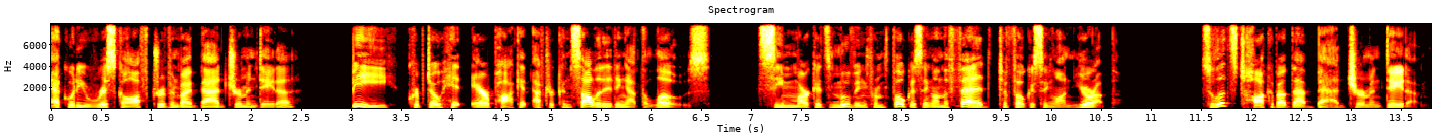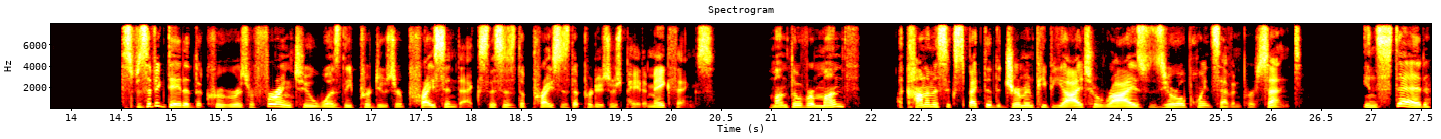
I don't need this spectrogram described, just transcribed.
equity risk off driven by bad German data, B, crypto hit air pocket after consolidating at the lows. C, markets moving from focusing on the Fed to focusing on Europe. So let's talk about that bad German data. The specific data that Kruger is referring to was the producer price index. This is the prices that producers pay to make things. Month over month, economists expected the German PPI to rise 0.7%. Instead,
